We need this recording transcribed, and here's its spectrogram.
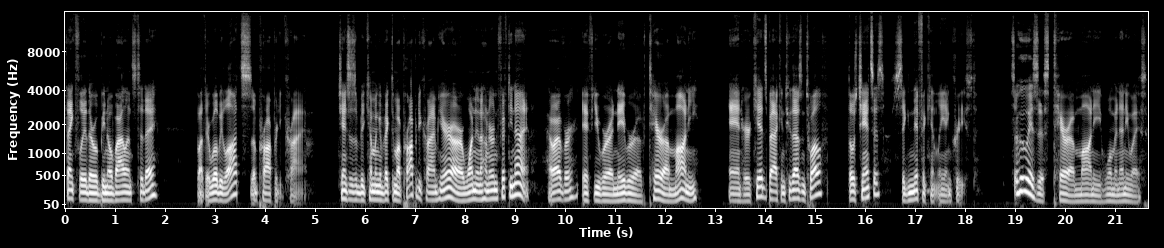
Thankfully, there will be no violence today, but there will be lots of property crime. Chances of becoming a victim of property crime here are 1 in 159. However, if you were a neighbor of Tara Mani and her kids back in 2012, those chances significantly increased. So, who is this Tara Mani woman, anyways?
